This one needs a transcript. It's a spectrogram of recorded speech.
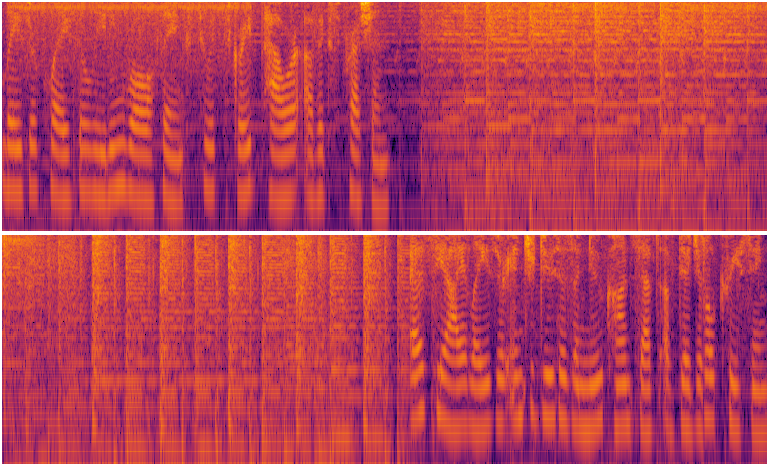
laser plays the leading role thanks to its great power of expression. SEI Laser introduces a new concept of digital creasing.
